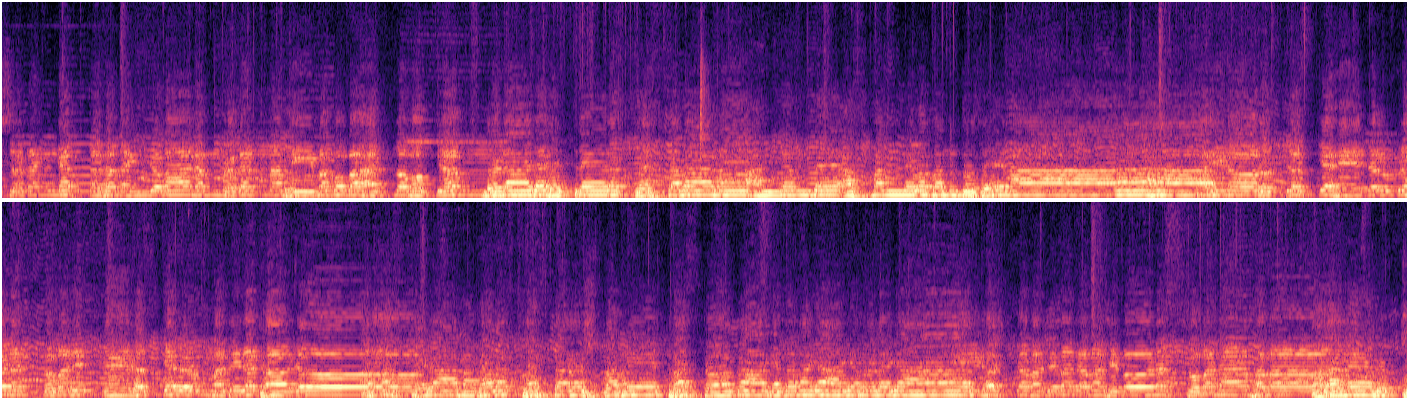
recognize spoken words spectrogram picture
श्रुतङ्गत्तसदञ्जुमानं मृगन्न भीममुपहत्नुमुग्रम् मृडादरित्रे रत्नस्तवाना अन्यन्ते अस्मन्निव पन्तु सेनाः रुद्रस्य दुर्मतिरथाजो अपस्य भव परमे वृक्ष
